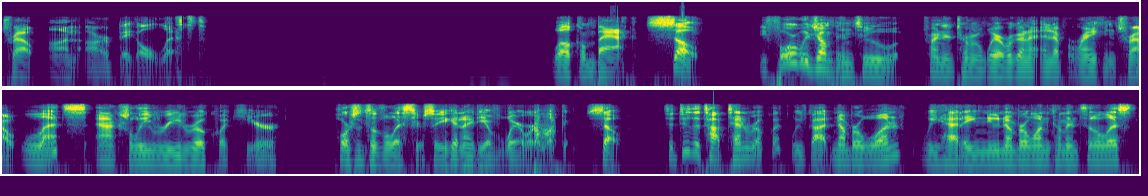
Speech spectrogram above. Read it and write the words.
Trout on our big old list. Welcome back. So, before we jump into trying to determine where we're going to end up ranking Trout, let's actually read real quick here portions of the list here so you get an idea of where we're looking. So, to do the top 10 real quick, we've got number one. We had a new number one come into the list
